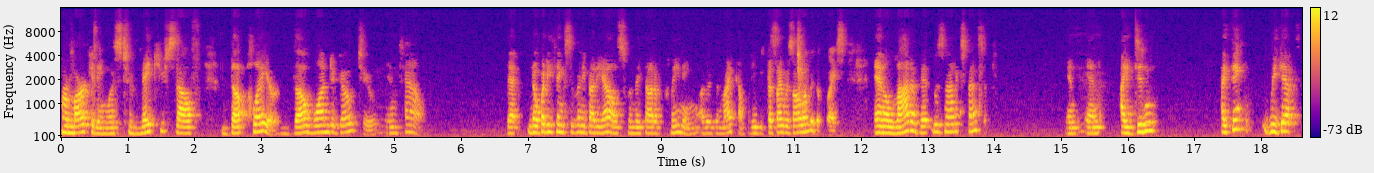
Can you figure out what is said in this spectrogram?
for marketing was to make yourself the player, the one to go to in town. That nobody thinks of anybody else when they thought of cleaning other than my company because I was all over the place. And a lot of it was not expensive. And and I didn't I think we get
